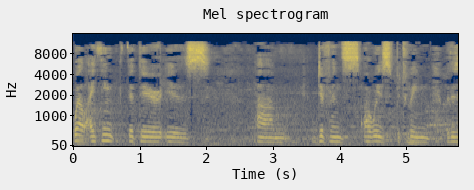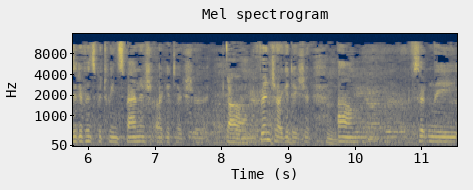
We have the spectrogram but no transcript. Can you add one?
Well, I think that there is um, difference always between. But there's a difference between Spanish architecture Ah. and French architecture. Um, certainly,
